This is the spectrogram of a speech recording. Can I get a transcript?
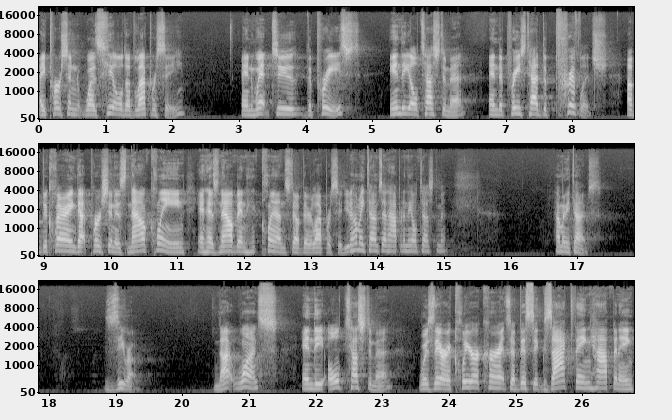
a person was healed of leprosy and went to the priest in the Old Testament, and the priest had the privilege of declaring that person is now clean and has now been cleansed of their leprosy. Do you know how many times that happened in the Old Testament? How many times? Zero. Not once in the Old Testament was there a clear occurrence of this exact thing happening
